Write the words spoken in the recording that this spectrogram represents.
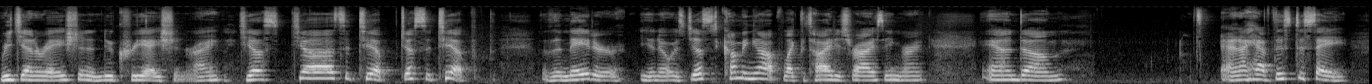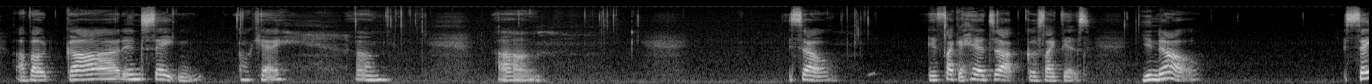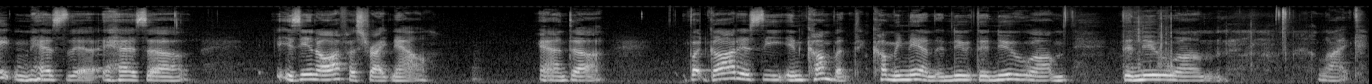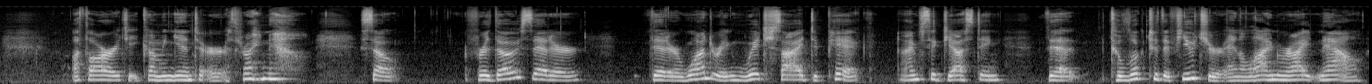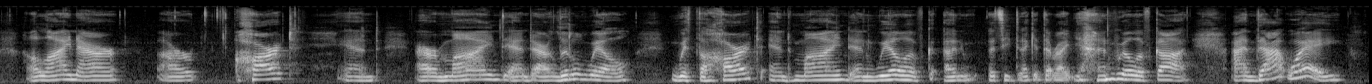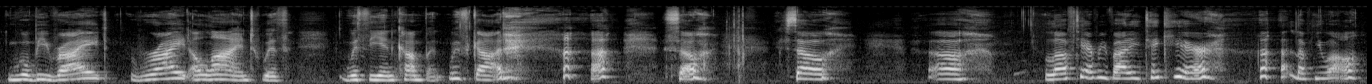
regeneration and new creation, right? Just just a tip, just a tip. The nadir, you know, is just coming up like the tide is rising, right? And um, and I have this to say about God and Satan, okay? Um, um, so it's like a heads up goes like this. You know satan has the has uh, is in office right now. And uh, but god is the incumbent coming in the new the new um, the new um, like authority coming into earth right now. So for those that are that are wondering which side to pick i'm suggesting that to look to the future and align right now, align our our heart and our mind and our little will with the heart and mind and will of let's see did I get that right? Yeah and will of God. And that way we'll be right right aligned with with the incumbent with God. So so uh, love to everybody. Take care love you all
